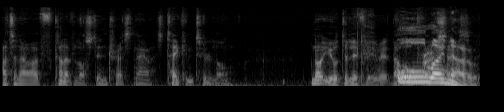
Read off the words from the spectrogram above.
I don't know. I've kind of lost interest now. It's taken too long. Not your delivery of it. The whole All I know,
